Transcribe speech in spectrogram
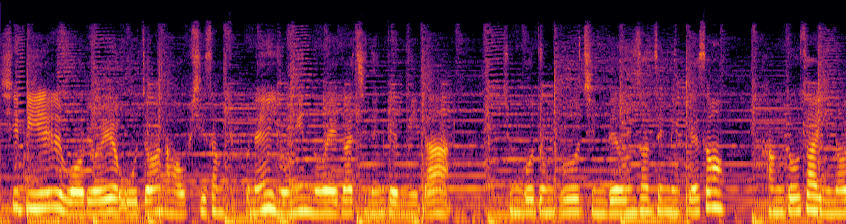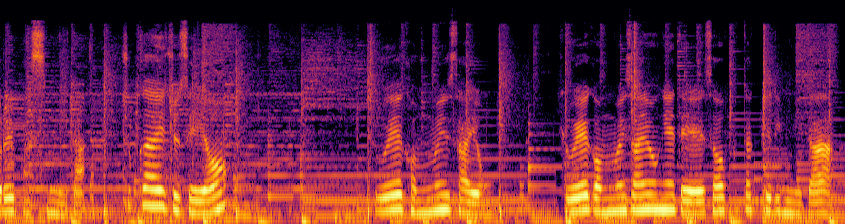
12일 월요일 오전 9시 30분에 용인 노회가 진행됩니다. 중고등부 진대훈 선생님께서 강도사 인허를 받습니다. 축하해주세요. 교회 건물 사용 교회 건물 사용에 대해서 부탁드립니다.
